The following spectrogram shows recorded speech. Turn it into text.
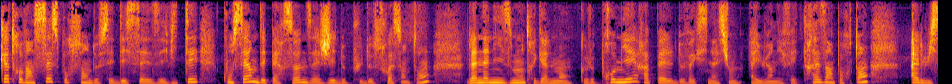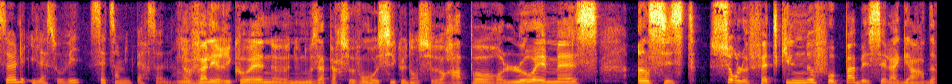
96% de ces décès évités concernent des personnes âgées de plus de 60 ans. L'analyse montre également que le premier rappel de vaccination a eu un effet très important. À lui seul, il a sauvé 700 000 personnes. Valérie Cohen, nous nous apercevons aussi que dans ce rapport, l'OMS insiste sur le fait qu'il ne faut pas baisser la garde.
